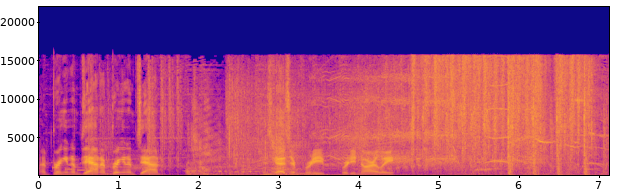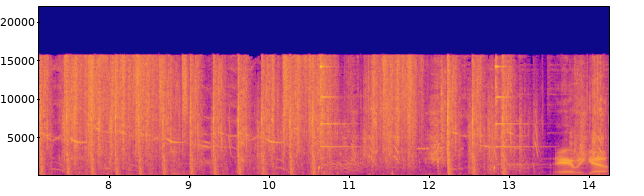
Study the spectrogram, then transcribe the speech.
I'm bringing them down. I'm bringing them down. These guys are pretty, pretty gnarly. There we go.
